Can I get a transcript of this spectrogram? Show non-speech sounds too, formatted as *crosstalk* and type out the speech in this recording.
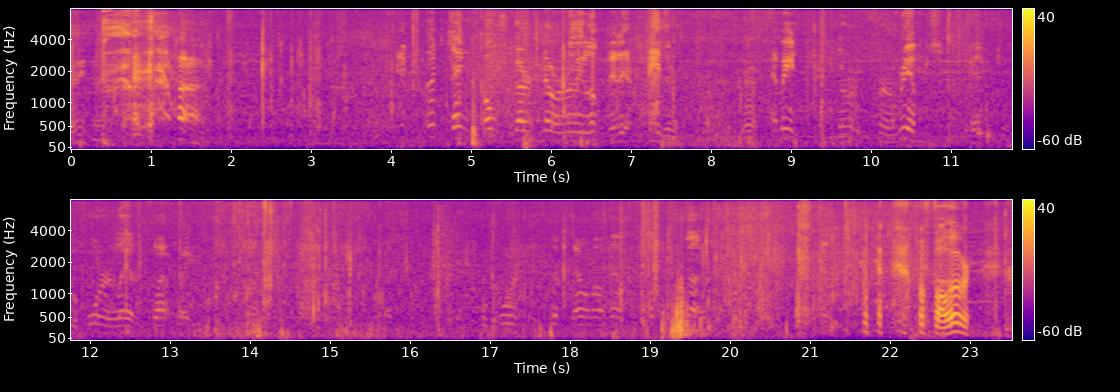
anything. Good thing the Coast Guard never really looked at it either. I mean, for ribs, and had a quarter lead flat *laughs* weight. Fall over.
